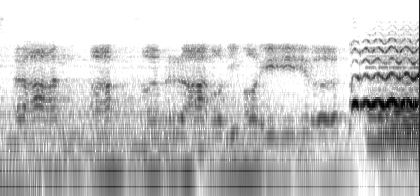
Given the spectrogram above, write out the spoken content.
speranza, bravo di morir. Morir!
